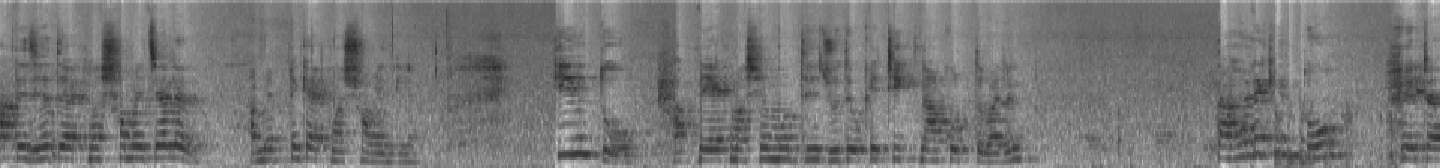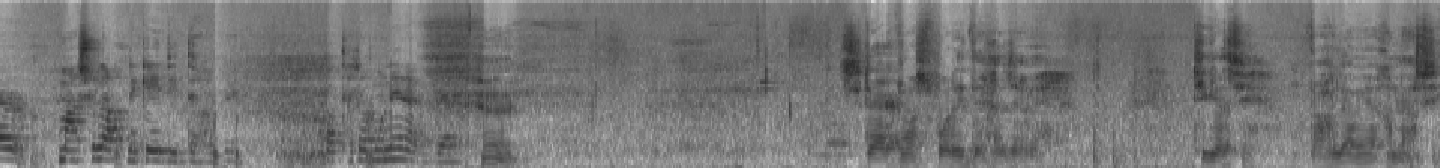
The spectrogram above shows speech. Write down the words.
আপনি যেহেতু এক মাস সময় চাইলেন আমি আপনাকে এক মাস সময় দিলাম। কিন্তু আপনি এক মাসের মধ্যে যদি ওকে ঠিক না করতে পারেন তাহলে কিন্তু এটার মাসুল আপনাকেই দিতে হবে। কথাটা মনে রাখবেন। সেটা এক মাস পরেই দেখা যাবে। ঠিক আছে তাহলে আমি এখন আসি।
